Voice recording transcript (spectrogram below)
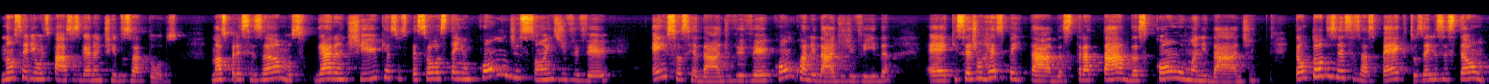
não seriam espaços garantidos a todos. Nós precisamos garantir que essas pessoas tenham condições de viver em sociedade, viver com qualidade de vida, é, que sejam respeitadas, tratadas com humanidade. Então, todos esses aspectos, eles estão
